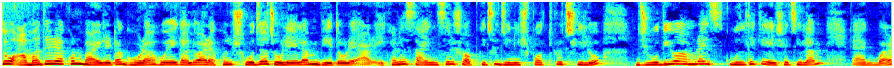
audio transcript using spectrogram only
তো আমাদের এখন বাইরেটা ঘোরা হয়ে গেল আর এখন সোজা চলে এলাম ভেতরে। আর এখানে সায়েন্সের সব কিছু জিনিসপত্র ছিল। যদিও আমরা স্কুল থেকে এসেছিলাম একবার,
